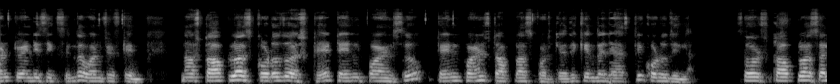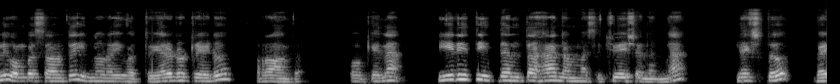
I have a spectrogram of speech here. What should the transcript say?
one twenty six ಇಂದ ಒನ್ ಫಿಫ್ಟೀನ್ ನಾವು ಸ್ಟಾಪ್ ಲಾಸ್ ಕೊಡೋದು ಅಷ್ಟೇ ten points ten point stop loss ಕೊಡ್ತೀವಿ. ಅದಕ್ಕಿಂತ ಜಾಸ್ತಿ ಕೊಡೋದಿಲ್ಲ. ಸೊ ಸ್ಟಾಪ್ ಲಾಸ್ ಅಲ್ಲಿ ಒಂಬತ್ತು ಸಾವಿರದ ಇನ್ನೂರ ಐವತ್ತು ಎರಡು ಟ್ರೇಡು ರಾಂಗ್ ಓಕೆನಾ ಈ ರೀತಿ ಇದ್ದಂತಹ ನಮ್ಮ ಸಿಚುವೇಶನ್ ಅನ್ನ ನೆಕ್ಸ್ಟ್ ಬೈ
